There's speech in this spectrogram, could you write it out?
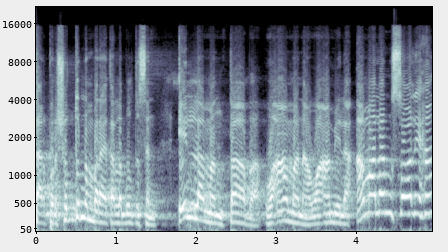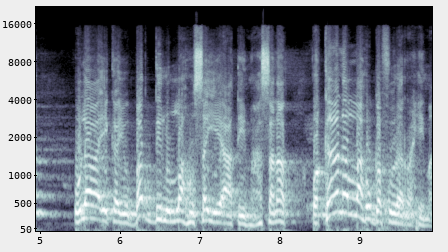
তারপর সত্তর নম্বর আয়াত আল্লাহ বলতেছেন, ইল্লা মান তাবা ওয়া আমানা ওয়া আমিলা আমালান সালিহান, উলাইকা হাসানাত গফুরার রহিমা।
